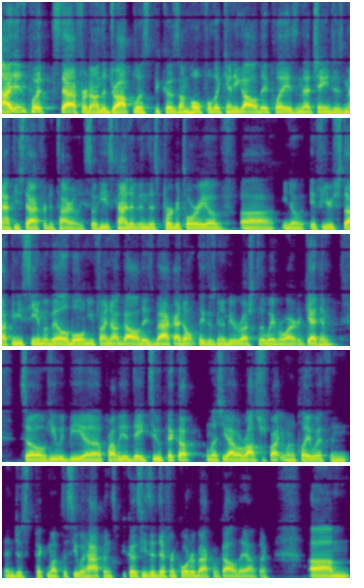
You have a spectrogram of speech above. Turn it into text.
I didn't put Stafford on the drop list because I'm hopeful that Kenny Golladay plays, and that changes Matthew Stafford entirely. So he's kind of in this purgatory of, uh, you know, if you're stuck and you see him available and you find out Golladay's back, I don't think there's going to be a rush to the waiver wire to get him. So he would be uh, probably a day two pickup unless you have a roster spot you want to play with and, and just pick him up to see what happens because he's a different quarterback with Golladay out there. Um,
